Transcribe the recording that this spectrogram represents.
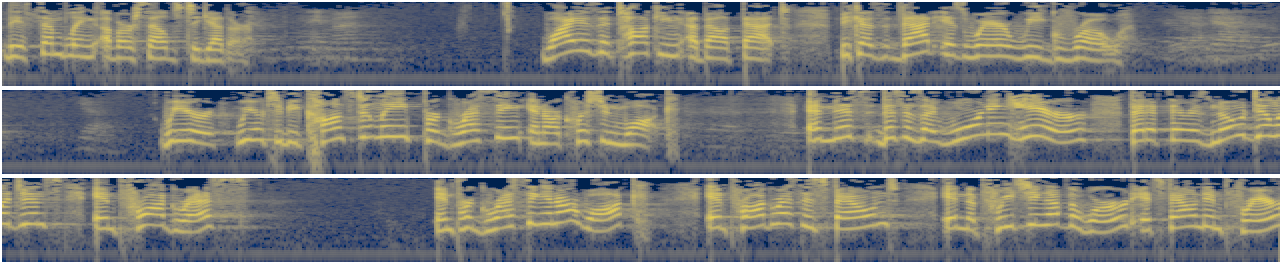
the assembling of ourselves together. Why is it talking about that? Because that is where we grow. We are, we are to be constantly progressing in our Christian walk. And this, this is a warning here that if there is no diligence in progress, in progressing in our walk, and progress is found in the preaching of the word. It's found in prayer.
